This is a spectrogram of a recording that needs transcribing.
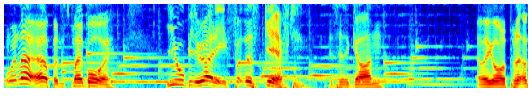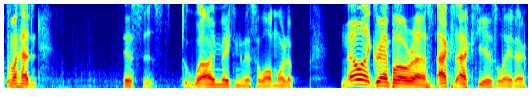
When that happens, my boy, you will be ready for this gift. Is it a gun? Am I going to put it up to my head? This is... Well, I'm making this a lot more to... Now let Grandpa rest. XX years later.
